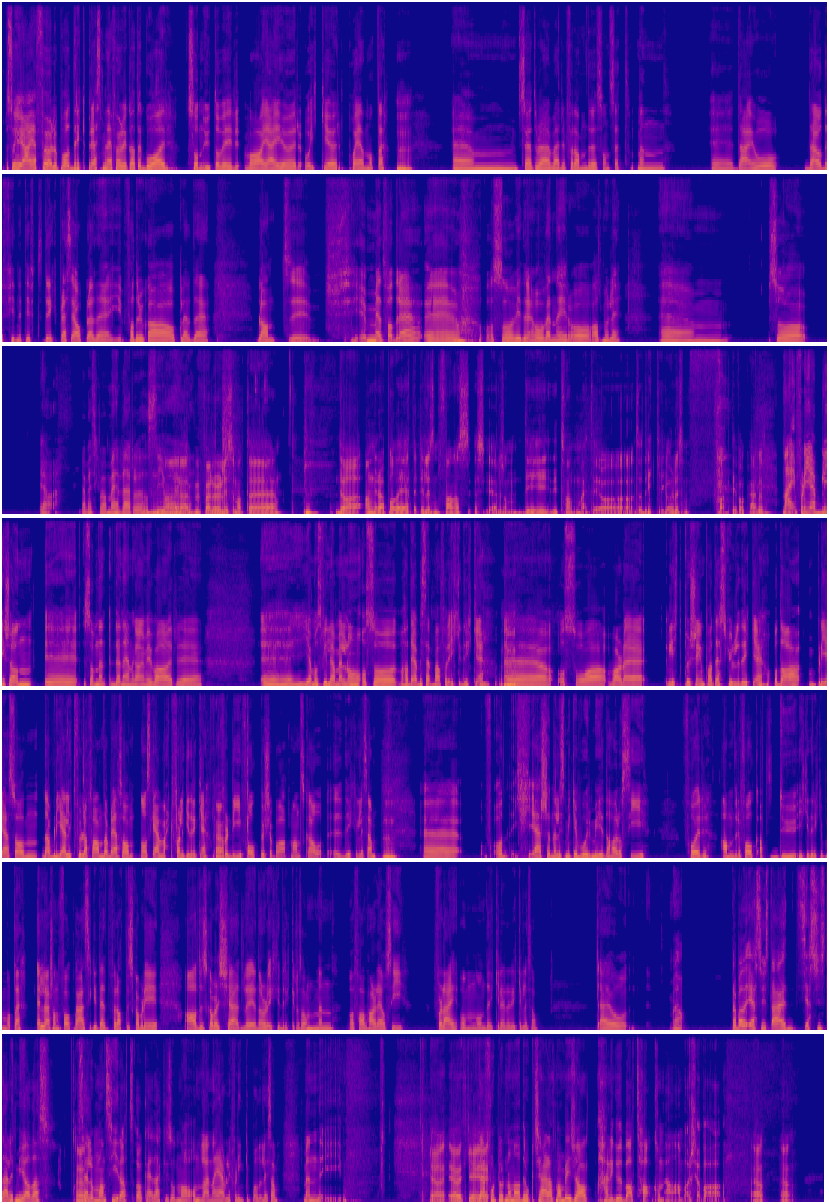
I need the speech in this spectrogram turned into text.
Så ja, jeg føler på drikkepress, men jeg føler ikke at det går sånn utover hva jeg gjør og ikke gjør, på en måte. Mm. Ehm, så jeg tror det er verre for andre sånn sett. Men det er jo det er jo definitivt drikkepress. Jeg opplevde det i fadderuka, opplevde det blant eh, medfaddere eh, og så videre, og venner og alt mulig. Ehm, så ja, jeg vet ikke hva mer det er å si om Nei, det. ja, føler du liksom at uh, du har angra på det i ettertid? Liksom, faen, ass, sånn, de, de tvang meg til å, til å drikke i går, liksom. Fuck de folka her, liksom. Nei, fordi jeg blir sånn uh, Som den, den ene gangen vi var uh, Uh, hjemme hos William eller noe, og så hadde jeg bestemt meg for å ikke drikke. Eh, og så var det litt pushing på at jeg skulle drikke, og da blir jeg sånn Da blir jeg litt full av faen. Da blir jeg sånn Nå skal jeg i hvert fall ikke drikke, Ja. fordi folk pusher på at man skal eh, drikke, liksom. Mm. Uh, og jeg skjønner liksom ikke hvor mye det har å si for andre folk at du ikke drikker, på en måte. Eller er sånn, folk er sikkert redd for at det skal bli ah, du skal bli kjedelig når du ikke drikker og sånn, men hva faen har det å si for deg om noen drikker eller ikke, liksom? Det er jo Ja. Jeg, bare- jeg syns det, det er litt mye av det, altså. Ja. Selv om man sier at ok, det er ikke sånn, at online er jævlig flinke på det, liksom. Men Ja, jeg vet ikke. det er fort gjort når man har drukket sjæl at man blir sånn herregud, bare ta, kom igjen da, bare kjør på. ja, ja.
